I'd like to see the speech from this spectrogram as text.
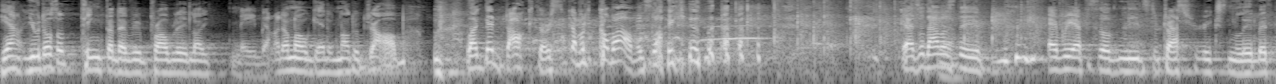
Yeah, you would also think that they would probably like maybe I don't know get another job, like they're doctors. But come on, it's like. yeah, so that was the every episode needs to trust Riksen a little bit,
